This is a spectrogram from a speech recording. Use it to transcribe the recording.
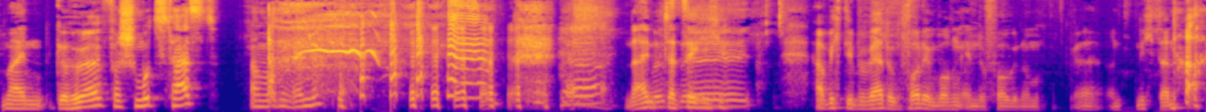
mein Gehör verschmutzt hast am Wochenende. Nein, tatsächlich habe ich die Bewertung vor dem Wochenende vorgenommen äh, und nicht danach.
